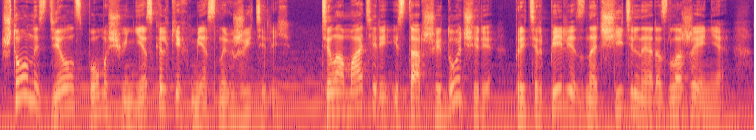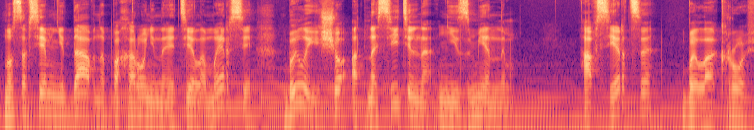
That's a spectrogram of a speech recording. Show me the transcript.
что он и сделал с помощью нескольких местных жителей – Тела матери и старшей дочери претерпели значительное разложение, но совсем недавно похороненное тело Мерси было еще относительно неизменным, а в сердце была кровь.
